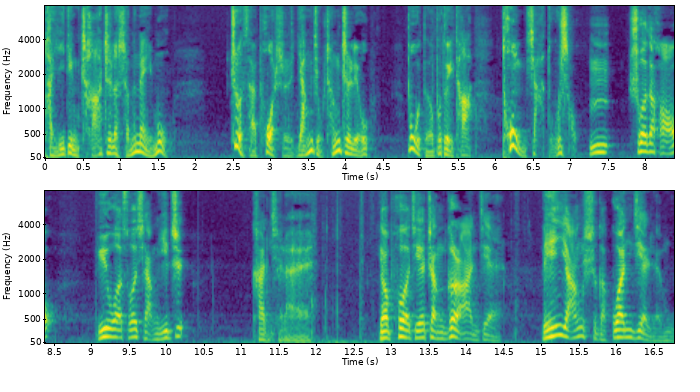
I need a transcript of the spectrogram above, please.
他一定查知了什么内幕，这才迫使杨九成之流。不得不对他痛下毒手。嗯，说得好，与我所想一致。看起来，要破解整个案件，林阳是个关键人物。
